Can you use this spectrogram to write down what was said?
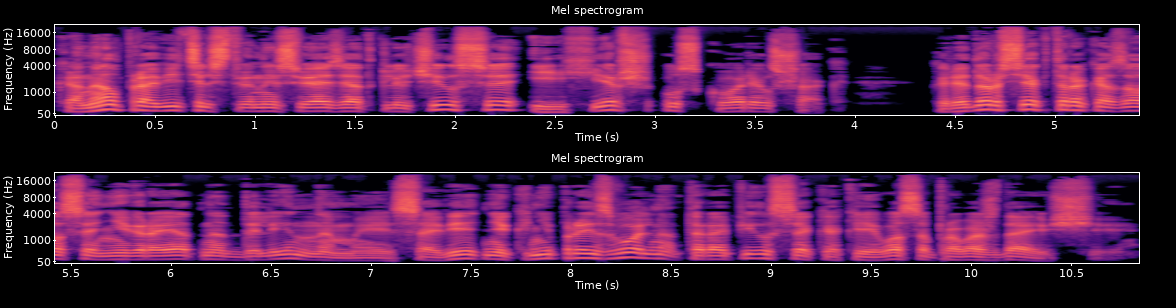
Канал правительственной связи отключился, и Хирш ускорил шаг. Коридор сектора оказался невероятно длинным, и советник непроизвольно торопился, как и его сопровождающие.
